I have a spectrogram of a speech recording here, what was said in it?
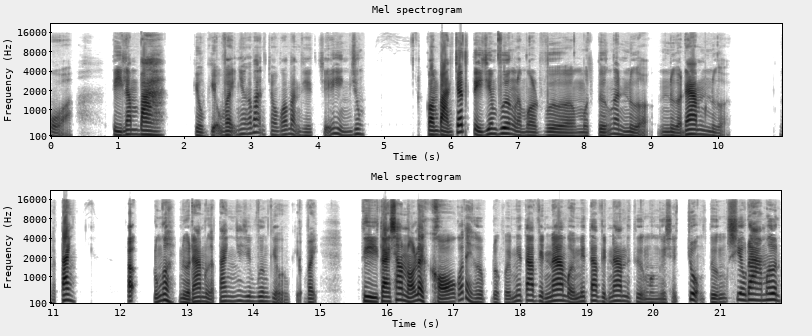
của tỷ lam bà kiểu kiểu vậy nha các bạn cho các bạn dễ, dễ hình dung. Còn bản chất tỷ diêm vương là một vừa một tướng là nửa nửa đam nửa nửa tanh. À, đúng rồi nửa đam nửa tanh nhé diêm vương kiểu kiểu vậy. Thì tại sao nó lại khó có thể hợp được với meta Việt Nam? Bởi meta Việt Nam thì thường mọi người sẽ chuộng tướng siêu đam hơn.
